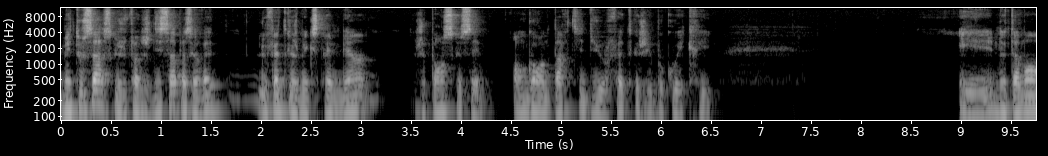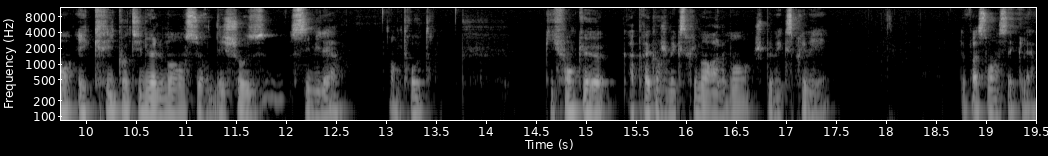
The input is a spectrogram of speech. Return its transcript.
mais tout ça, ce que je, enfin, je dis ça parce qu'en fait, le fait que je m'exprime bien, je pense que c'est en grande partie dû au fait que j'ai beaucoup écrit. Et notamment écrit continuellement sur des choses similaires, entre autres, qui font que, après, quand je m'exprime oralement, je peux m'exprimer de façon assez claire.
